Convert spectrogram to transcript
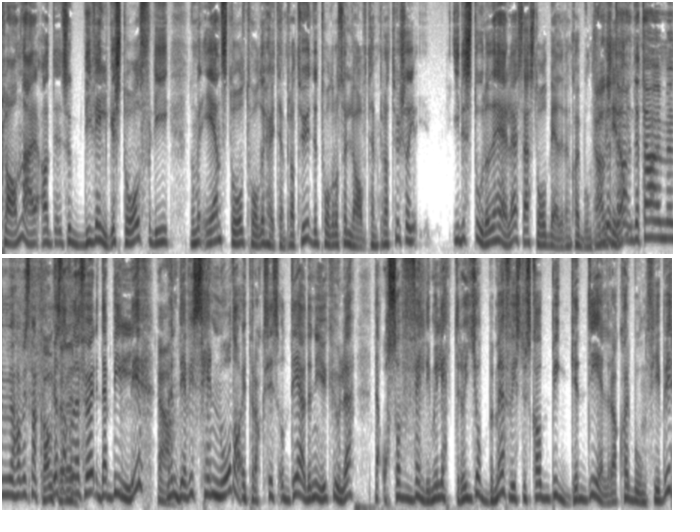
planen er at så de velger stål fordi nummer én, stål tåler høy temperatur. Det tåler også lav temperatur. Så i det store og det hele så er stål bedre enn ja karbonfiber. sier dette, dette har- vi snakka om Vi om det før. Det er billig, Ja. men det vi ser nå da i praksis, og det er jo det nye kule, det er også veldig mye lettere å jobbe med. For hvis du skal bygge deler av karbonfiber,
